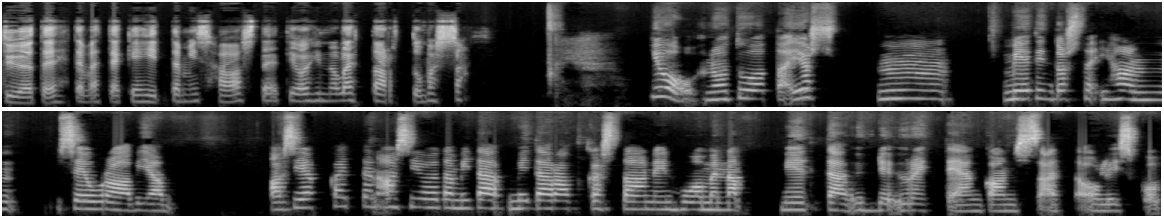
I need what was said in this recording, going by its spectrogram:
työtehtävät ja kehittämishaasteet, joihin olet tarttumassa? Joo, no tuota, jos mm, mietin tuosta ihan seuraavia asiakkaiden asioita, mitä, mitä ratkaistaan, niin huomenna mietitään yhden yrittäjän kanssa, että olisiko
